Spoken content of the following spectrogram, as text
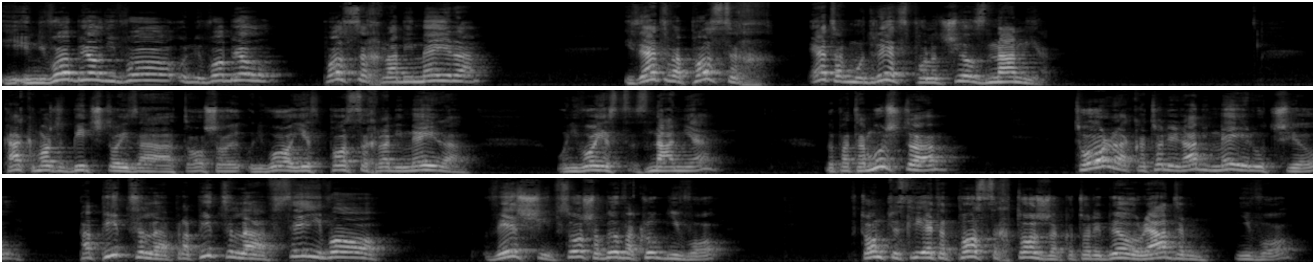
и у него был, его, у него был посох Раби Мейра. Из этого посох этот мудрец получил знания. Как может быть, что из-за того, что у него есть посох Раби Мейра, у него есть знания? Но потому что Тора, который Раби Мейр учил, пропитала, пропитала все его вещи, все, что было вокруг него, в том числе этот посох тоже, который был рядом него.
